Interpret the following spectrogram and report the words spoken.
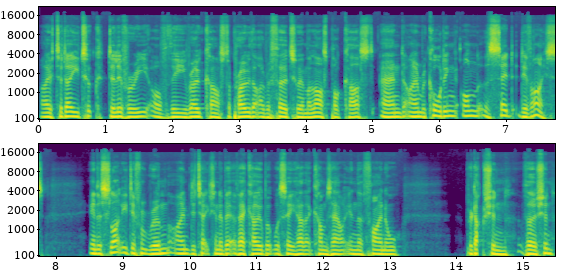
I today took delivery of the Rodecaster Pro that I referred to in my last podcast, and I'm recording on the said device. In a slightly different room, I'm detecting a bit of echo, but we'll see how that comes out in the final production version.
